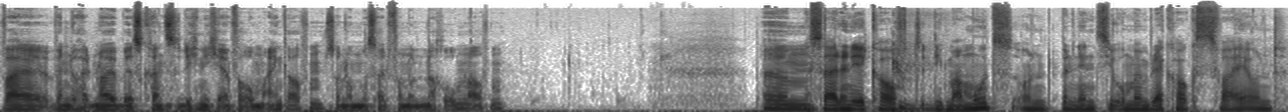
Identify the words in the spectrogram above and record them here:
Weil, wenn du halt neu bist, kannst du dich nicht einfach um einkaufen, sondern musst halt von unten nach oben laufen. Ähm, es sei denn, ihr kauft die Mammuts und benennt sie um in Blackhawks 2 und.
